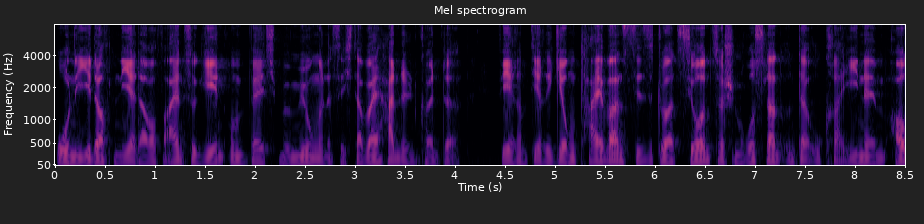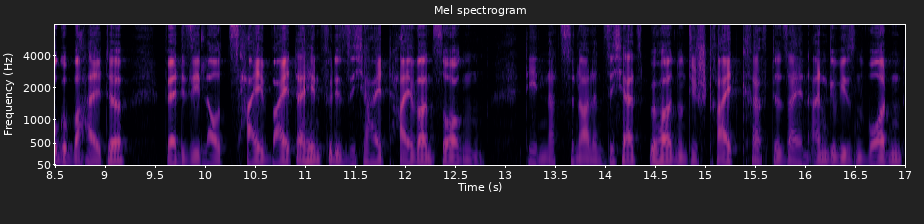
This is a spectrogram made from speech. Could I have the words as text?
ohne jedoch näher darauf einzugehen, um welche Bemühungen es sich dabei handeln könnte. Während die Regierung Taiwans die Situation zwischen Russland und der Ukraine im Auge behalte, werde sie laut Tsai weiterhin für die Sicherheit Taiwans sorgen. Die nationalen Sicherheitsbehörden und die Streitkräfte seien angewiesen worden,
